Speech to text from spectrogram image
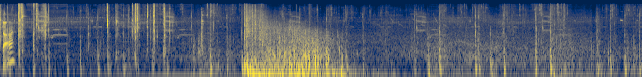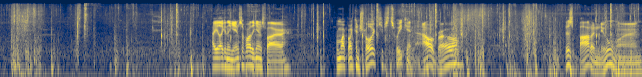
This guy? How you liking the game so far? The game's fire. My, my controller keeps tweaking out, bro. Just bought a new one.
